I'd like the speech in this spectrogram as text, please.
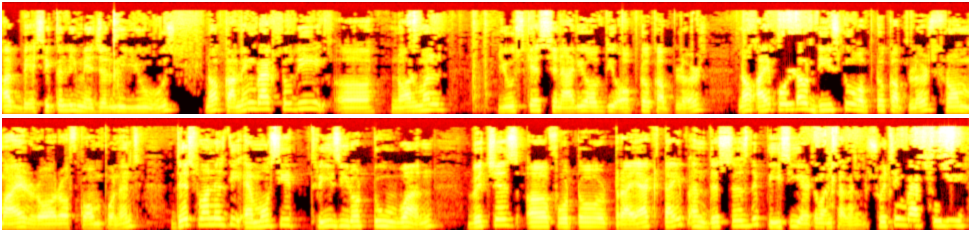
are basically majorly used. Now coming back to the uh, normal use case scenario of the optocouplers now I pulled out these two optocouplers from my drawer of components. This one is the MOC3021 which is a photo triac type and this is the PC817. Switching back to the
